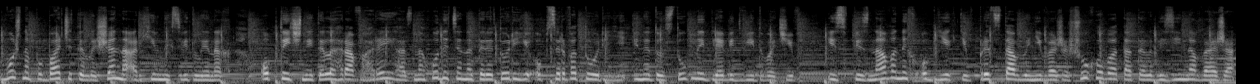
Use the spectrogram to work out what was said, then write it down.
можна побачити лише на архівних світлинах. Оптичний телеграф Грейга знаходиться на території обсерваторії і недоступний для відвідувачів. Із впізнаваних об'єктів представлені вежа Шухова та телевізійна вежа,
